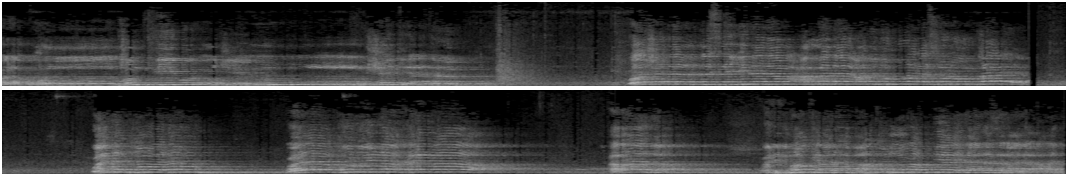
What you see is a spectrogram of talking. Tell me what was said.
ولو كنتم وللموت على بعض الغرف بها إذا نزل على أحد.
